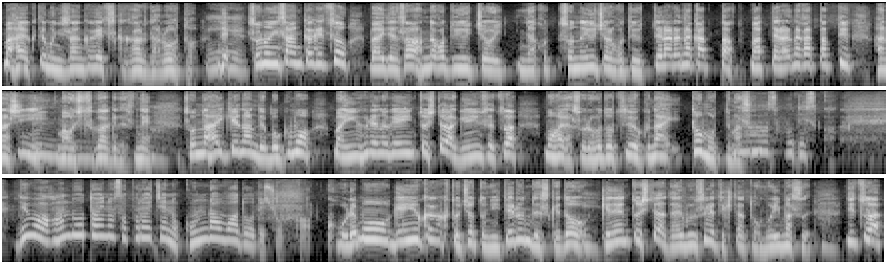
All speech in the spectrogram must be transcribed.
まあ早くても23ヶ月かかるだろうと、ええ。でその23ヶ月をバイデンさんはあんなこと悠長なそんな悠長なこと言ってられなかった待ってられなかったっていう話に、まあ、落ち着くわけですね、そんな背景なんで僕も、まあ、インフレの原因としては原油説はもはやそれほど強くないと思ってます。そうですか。では半導体のサプライチェーンの混乱はどうでしょうか？これも原油価格とちょっと似てるんですけど懸念としてはだいぶ薄れてきたと思います。実は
